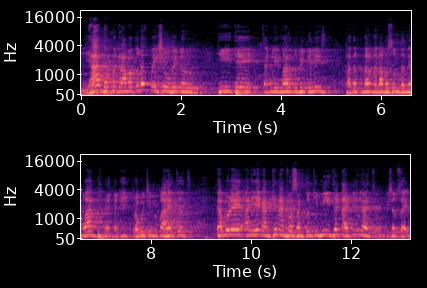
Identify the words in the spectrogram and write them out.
ह्या धर्मग्रामातूनच पैसे उभे करून ही इथे चांगली इमारत उभी केली. फादर तुम्हाला मनापासून धन्यवाद. प्रभूची कृपा आहेच त्यामुळे आणि एक आणखीन आठवण सांगतो की मी इथे टायपिंग लिहायचो बिशप साहेब.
